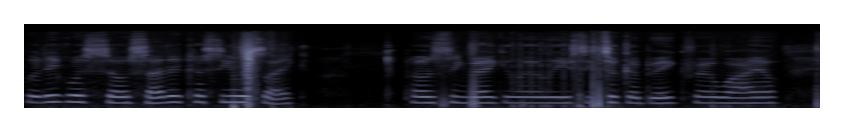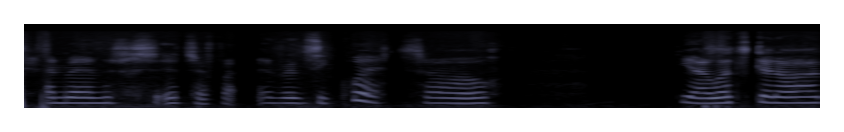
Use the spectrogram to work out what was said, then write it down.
quitting was so sudden because she was like posting regularly. She took a break for a while, and then it's her and then she quit. So yeah, let's get on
